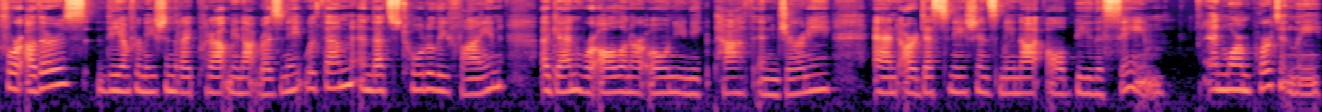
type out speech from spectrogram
For others, the information that I put out may not resonate with them, and that's totally fine. Again, we're all on our own unique path and journey, and our destinations may not all be the same. And more importantly,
